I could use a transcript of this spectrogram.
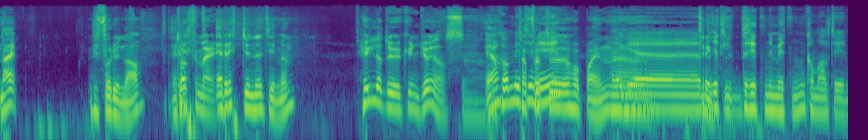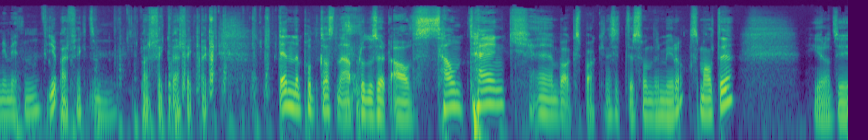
Nei, vi får runde av. Takk for meg. Rett under timen. Hyggelig at du kunne joine oss. Ja, takk for at du hoppa inn. Jeg, eh, eh, dritt, dritten i midten kommer alltid inn i midten. Ja, perfekt. Perfekt, perfekt, perfekt. Denne podkasten er produsert av Soundtank. Eh, Bak spakene sitter Sondre Myhrå, som alltid. Gjør at vi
